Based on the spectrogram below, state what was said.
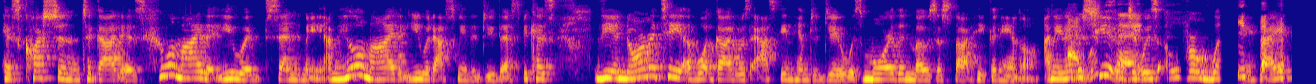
his question to God is, Who am I that you would send me? I mean, who am I that you would ask me to do this? Because the enormity of what God was asking him to do was more than Moses thought he could handle. I mean, it was huge, say. it was overwhelming, right?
